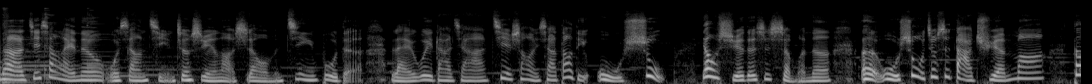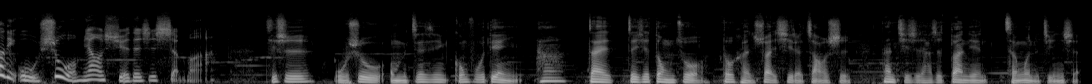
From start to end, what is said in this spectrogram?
那接下来呢，我想请郑世元老师让我们进一步的来为大家介绍一下，到底武术要学的是什么呢？呃，武术就是打拳吗？到底武术我们要学的是什么啊？其实武术，我们最近功夫电影，它在这些动作都很帅气的招式，但其实它是锻炼沉稳的精神。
